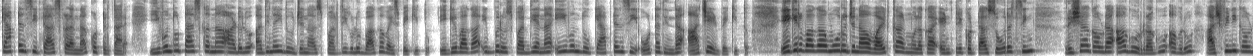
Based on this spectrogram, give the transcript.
ಕ್ಯಾಪ್ಟನ್ಸಿ ಟಾಸ್ಕ್ಗಳನ್ನು ಕೊಟ್ಟಿರ್ತಾರೆ. ಈ ಒಂದು ಟಾಸ್ಕನ್ನು ಆಡಲು ಹದಿನೈದು ಜನ ಸ್ಪರ್ಧಿಗಳು ಭಾಗವಹಿಸಬೇಕಿತ್ತು. ಹೀಗಿರುವಾಗ ಇಬ್ಬರು ಸ್ಪರ್ಧಿಯನ್ನ ಈ ಒಂದು ಕ್ಯಾಪ್ಟನ್ಸಿ ಓಟದಿಂದ ಆಚೆ ಇಡಬೇಕಿತ್ತು. ಹೀಗಿರುವಾಗ ಮೂರು ಜನ ವೈಟ್ ಕಾರ್ಡ್ ಮೂಲಕ ಎಂಟ್ರಿ ಕೊಟ್ಟ ಸೂರಜ್ ಸಿಂಗ್, ರಿಷಾ ಗೌಡ ಹಾಗೂ ರಘು ಅವರು, ಅಶ್ವಿನಿ ಗೌಡ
